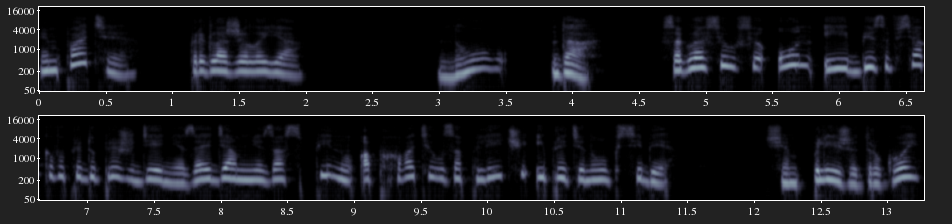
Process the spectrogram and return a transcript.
Эмпатия? Предложила я. Ну, да. Согласился он и без всякого предупреждения, зайдя мне за спину, обхватил за плечи и притянул к себе. Чем ближе другой,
